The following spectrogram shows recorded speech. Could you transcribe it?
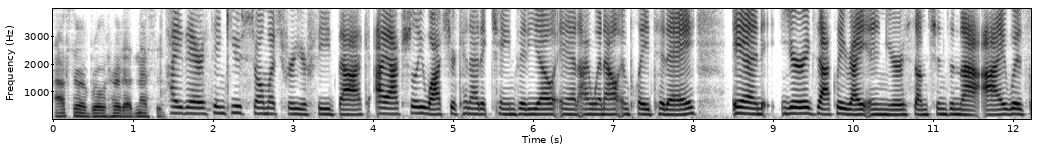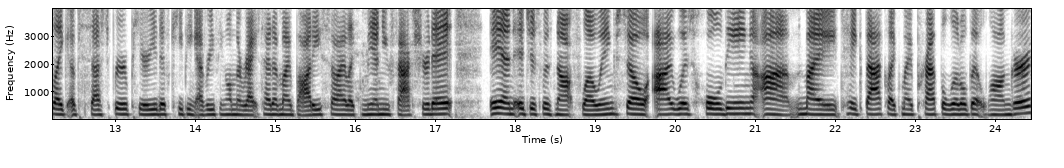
after I wrote her that message. Hi there. Thank you so much for your feedback. I actually watched your kinetic chain video and I went out and played today. And you're exactly right in your assumptions in that I was like obsessed for a period of keeping everything on the right side of my body. So I like manufactured it and it just was not flowing. So I was holding um, my take back, like my prep, a little bit longer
